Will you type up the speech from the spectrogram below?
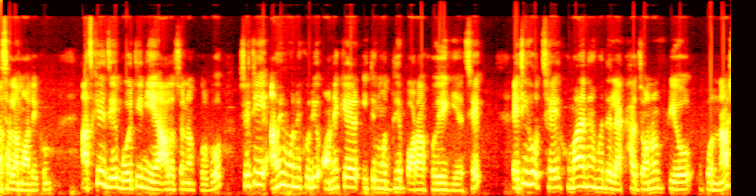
আসসালামু আলাইকুম। আজকে যে বইটি নিয়ে আলোচনা করব, সেটি আমি মনে করি অনেকের ইতিমধ্যে পড়া হয়ে গিয়েছে। এটি হচ্ছে হুমায়ুন আহমেদের লেখা জনপ্রিয় উপন্যাস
